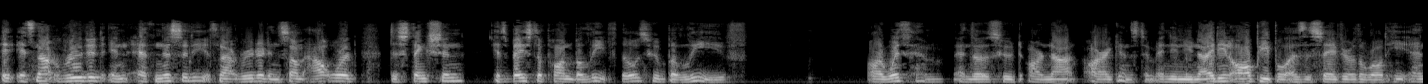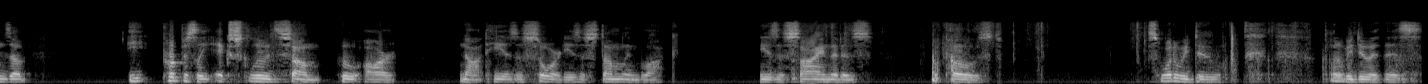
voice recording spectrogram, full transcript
it, it's not rooted in ethnicity. It's not rooted in some outward distinction. It's based upon belief. Those who believe are with him, and those who are not are against him. And in uniting all people as the Savior of the world, he ends up, he purposely excludes some who are not. He is a sword, he is a stumbling block, he is a sign that is opposed. So what do we do? What do we do with this?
